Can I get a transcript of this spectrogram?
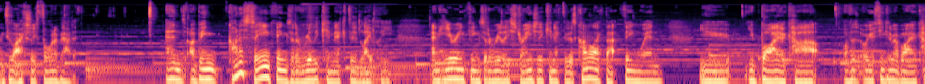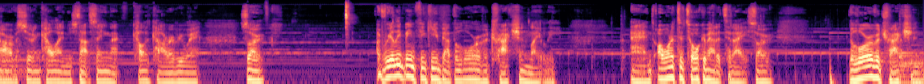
until I actually thought about it. And I've been kind of seeing things that are really connected lately and hearing things that are really strangely connected. It's kind of like that thing when you you buy a car or you're thinking about buying a car of a certain color and you start seeing that colored car everywhere. So I've really been thinking about the law of attraction lately, and I wanted to talk about it today. So, the law of attraction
